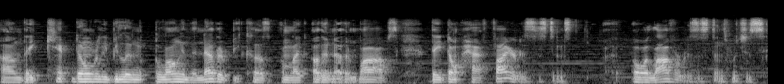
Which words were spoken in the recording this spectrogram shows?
Um, they can't don't really belong, in the nether because unlike other nether mobs, they don't have fire resistance or lava resistance, which is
